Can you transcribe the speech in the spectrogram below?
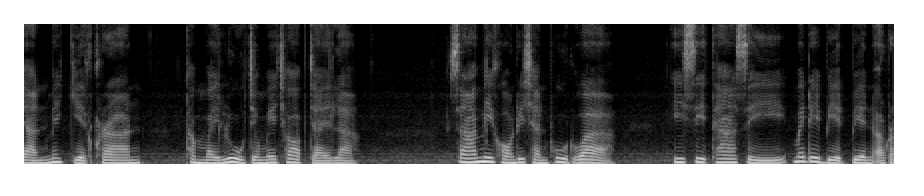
ยันไม่เกียจคร้านทำไมลูกจึงไม่ชอบใจละ่ะ สามีของดิฉันพูดว่า อิสิทาสีไม่ได้เบียดเบียนอะไร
